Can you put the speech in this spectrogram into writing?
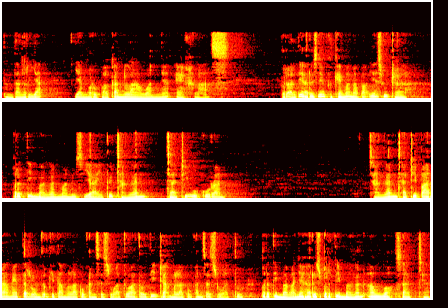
tentang riak yang merupakan lawannya ikhlas. Berarti harusnya bagaimana Pak? Ya sudah, pertimbangan manusia itu jangan jadi ukuran. Jangan jadi parameter untuk kita melakukan sesuatu atau tidak melakukan sesuatu. Pertimbangannya harus pertimbangan Allah saja.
